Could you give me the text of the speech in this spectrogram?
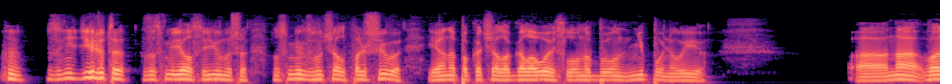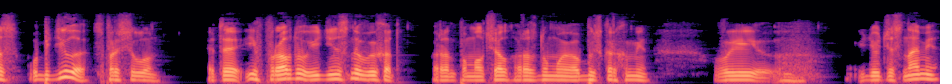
Хм, за неделю-то засмеялся юноша, но смех звучал фальшиво, и она покачала головой, словно бы он не понял ее. «А она вас убедила?» — спросил он. «Это и вправду единственный выход», — Ран помолчал, раздумывая об искрах «Вы э, идете с нами?»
